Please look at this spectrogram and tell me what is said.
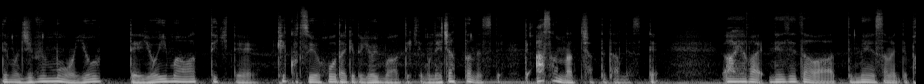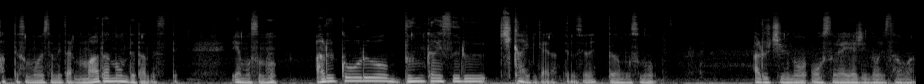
でも自分も酔って酔い回ってきて結構強い方だけど酔い回ってきてもう寝ちゃったんですって。で朝になっちゃってたんですって。あやばい寝てたわって目覚めてパッてそのおじさん見たらまだ飲んでたんですって。いやもうそのアルコールを分解する機械みたいになってるんですよね。だからもうそのアル中のオーストラリア人のおじさんは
